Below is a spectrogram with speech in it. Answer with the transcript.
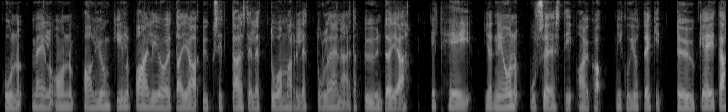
kun meillä on paljon kilpailijoita ja yksittäiselle tuomarille tulee näitä pyyntöjä, että hei, ja ne on useasti aika niin kuin jotenkin töykeitä,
